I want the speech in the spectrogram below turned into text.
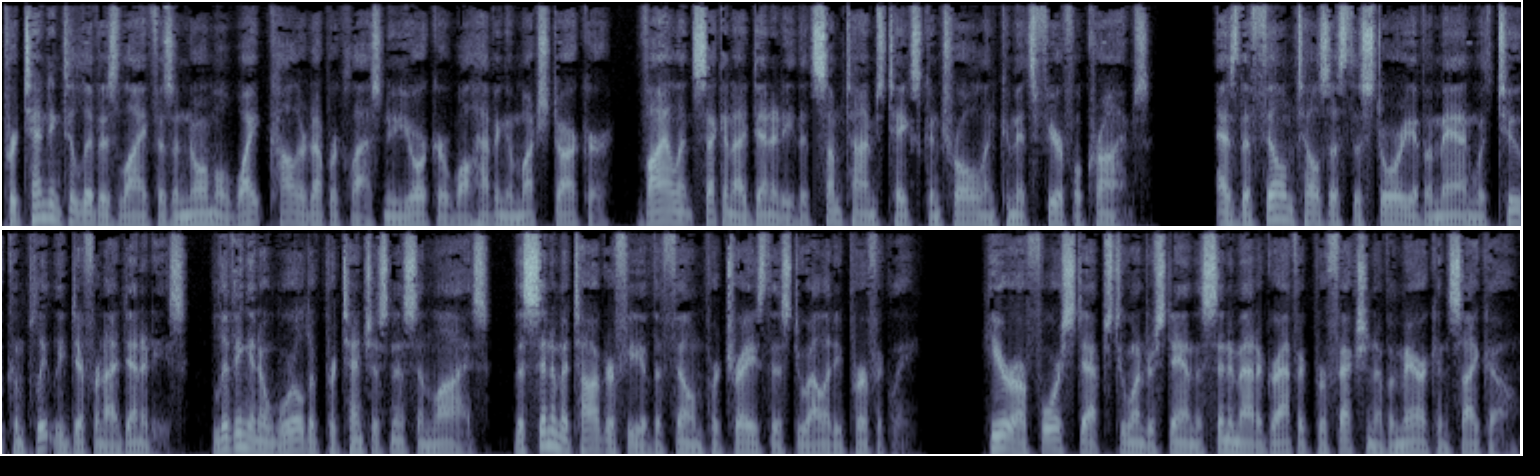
pretending to live his life as a normal white collared upper class New Yorker while having a much darker, violent second identity that sometimes takes control and commits fearful crimes. As the film tells us the story of a man with two completely different identities, living in a world of pretentiousness and lies, the cinematography of the film portrays this duality perfectly. Here are four steps to understand the cinematographic perfection of American Psycho.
